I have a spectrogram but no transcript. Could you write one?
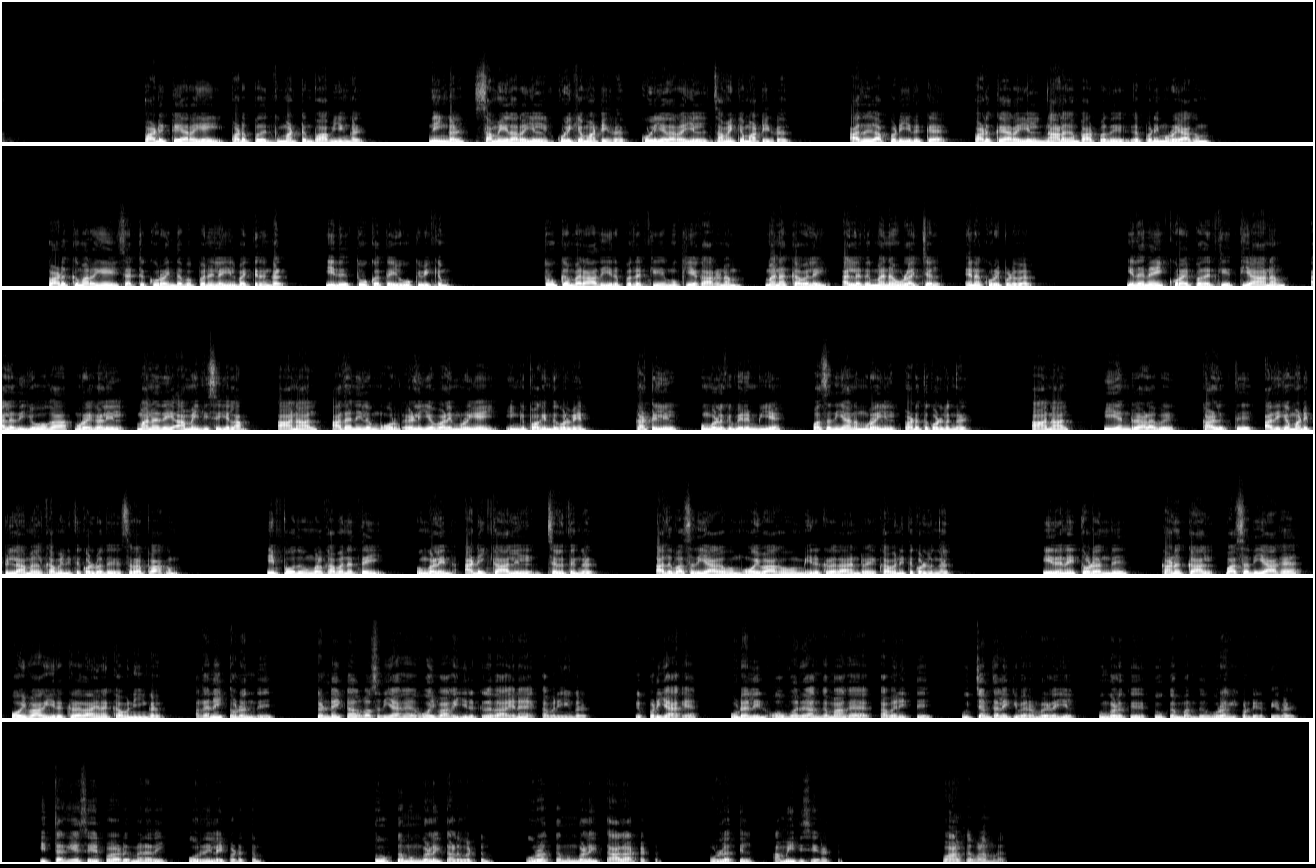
படுக்கை அறையை படுப்பதற்கு மட்டும் பாவியுங்கள். நீங்கள் சமையல் அறையில் குளிக்க மாட்டீர்கள். குளியல் அறையில் சமைக்க மாட்டீர்கள். அது அப்படி இருக்க படுக்கை அறையில் நாடகம் பார்ப்பது எப்படி முறையாகும்? படுக்கும் அறையை சற்று குறைந்த வெப்பநிலையில் வைத்திருங்கள். இது தூக்கத்தை ஊக்குவிக்கும். தூக்கம் வராது இருப்பதற்கு முக்கிய காரணம் மனக்கவலை அல்லது மன உளைச்சல் என குறிப்பிடுவர். இதனை குறைப்பதற்கு தியானம் அல்லது யோகா முறைகளில் மனதை அமைதி செய்யலாம். ஆனால் அதனிலும் ஒரு எளிய வழிமுறையை இங்கு பகிர்ந்து கொள்வேன். கட்டிலில் உங்களுக்கு விரும்பிய வசதியான முறையில் படுத்து கொள்ளுங்கள். ஆனால் இயன்ற அளவு கழுத்து அதிக மடிப்பில்லாமல் கவனித்துக் கொள்வது சிறப்பாகும். இப்போது உங்கள் கவனத்தை உங்களின் அடிக்காலில் செலுத்துங்கள். அது வசதியாகவும் ஓய்வாகவும் இருக்கிறதா என்று கவனித்துக் கொள்ளுங்கள். இதனை தொடர்ந்து கணுக்கால் வசதியாக ஓய்வாக இருக்கிறதா என கவனியுங்கள். அதனைத் தொடர்ந்து கெண்டைக்கால் வசதியாக ஓய்வாக இருக்கிறதா என கவனியுங்கள். இப்படியாக உடலின் ஒவ்வொரு அங்கமாக கவனித்து உச்சம் தலைக்கு வரும் வேளையில் உங்களுக்கு தூக்கம் வந்து உறங்கிக் கொண்டிருப்பீர்கள். இத்தகைய செயற்பாடு மனதை ஒருநிலைப்படுத்தும். தூக்கம் உங்களை தழுவட்டும். உறக்கம் உங்களை தாளாட்டட்டும். உள்ளத்தில் அமைதி சேரட்டும் வாழ்க வளமுடன்.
